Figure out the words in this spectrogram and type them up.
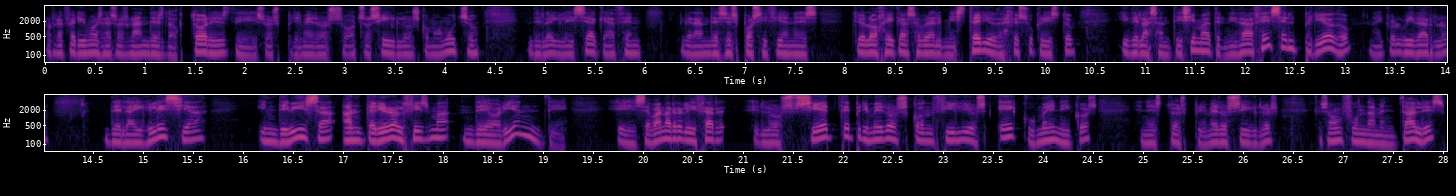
Nos referimos a esos grandes doctores de esos primeros ocho siglos, como mucho, de la Iglesia que hacen grandes exposiciones teológicas sobre el misterio de Jesucristo y de la Santísima Trinidad. Es el periodo, no hay que olvidarlo, de la Iglesia indivisa anterior al cisma de Oriente. Eh, se van a realizar los siete primeros concilios ecuménicos en estos primeros siglos, que son fundamentales.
